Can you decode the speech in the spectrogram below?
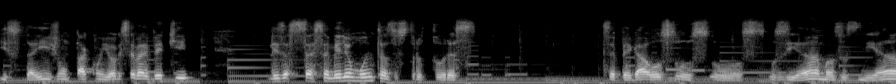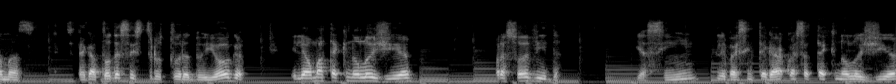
isso daí, juntar com yoga, você vai ver que eles se assemelham muito às estruturas. Você pegar os, os, os, os yamas, os niyamas, Você pegar toda essa estrutura do yoga, ele é uma tecnologia para sua vida. E assim ele vai se integrar com essa tecnologia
